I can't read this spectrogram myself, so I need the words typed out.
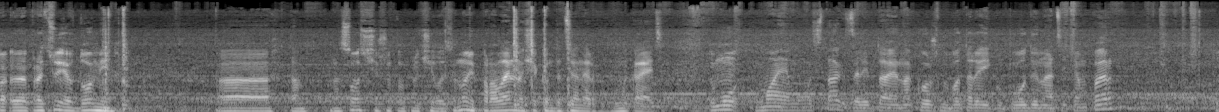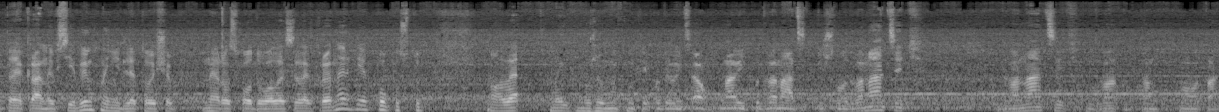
е, працює в домі е, там насос чи що то включилося. Ну і паралельно ще кондиціонер вмикається. Тому маємо ось так, залітає на кожну батарейку по 11 А. Тут екрани всі вимкнені для того, щоб не розходувалася електроенергія попусту. Ну, але ми їх можемо вмикнути і подивитися. Навіть по 12 пішло 12. 12, 2, там, ну отак.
